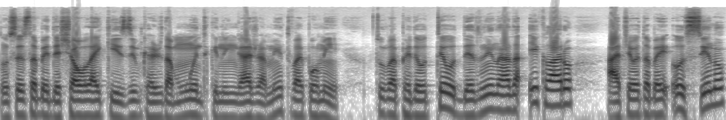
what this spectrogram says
Não se também deixar o likezinho que ajuda muito, que no engajamento vai por mim. Tu não vai perder o teu dedo nem nada. E claro, ativa também o sino.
